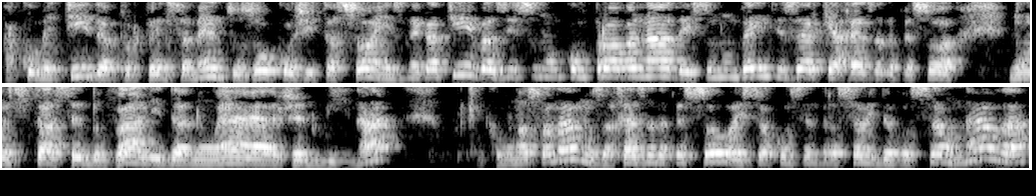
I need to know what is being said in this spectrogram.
acometida por pensamentos ou cogitações negativas, isso não comprova nada, isso não vem dizer que a reza da pessoa não está sendo válida, não é genuína, porque como nós falamos, a reza da pessoa e sua concentração e devoção nela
